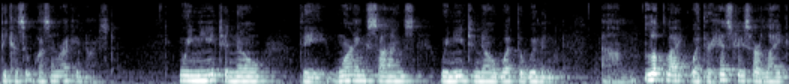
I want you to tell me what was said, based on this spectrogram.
because it wasn't recognized. We need to know the warning signs. We need to know what the women um, look like, what their histories are like,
